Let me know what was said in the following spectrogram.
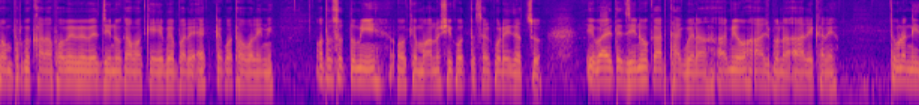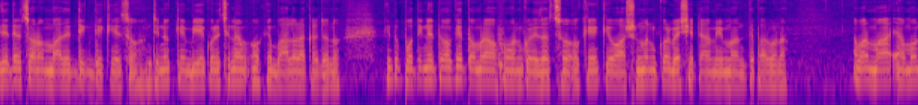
সম্পর্ক খারাপ হবে ভেবে ঝিনুক আমাকে এ ব্যাপারে একটা কথা বলেনি। অথচ তুমি ওকে মানসিক অত্যাচার করেই যাচ্ছ। এ বাড়িতে ঝিনুক আর থাকবে না, আমিও আসব না আর এখানে। তোমরা নিজেদের চরম বাজের দিক দেখিয়েছো। ঝিনুককে বিয়ে করেছিলাম ওকে ভালো রাখার জন্য। কিন্তু প্রতিনিয়ত ওকে তোমরা অপমান করে যাচ্ছ। ওকে কেউ অসম্মান করবে সেটা আমি মানতে পারব না। আমার মা এমন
